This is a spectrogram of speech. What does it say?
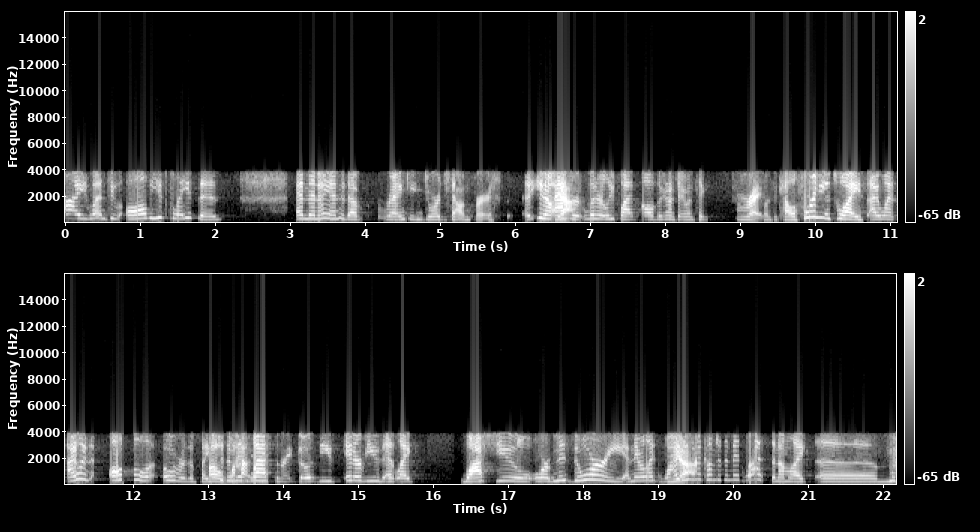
I went to all these places, and then I ended up ranking Georgetown first. Uh, You know, Yeah. after literally flying all over the country, I went to Right. I went to California twice. I went I went all over the place Oh, to the wow. Midwest, and I'd go to these interviews at like WashU or Missouri, and they were like, "Why do you want to come to the Midwest?" And I'm like, um,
